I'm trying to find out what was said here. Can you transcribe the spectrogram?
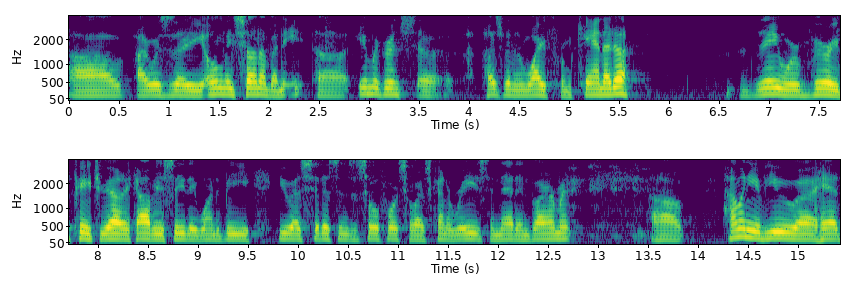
Uh, I was the only son of an uh, immigrant, uh, husband and wife from Canada. They were very patriotic, obviously. They wanted to be U.S. citizens and so forth, so I was kind of raised in that environment. Uh, how many of you uh, had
